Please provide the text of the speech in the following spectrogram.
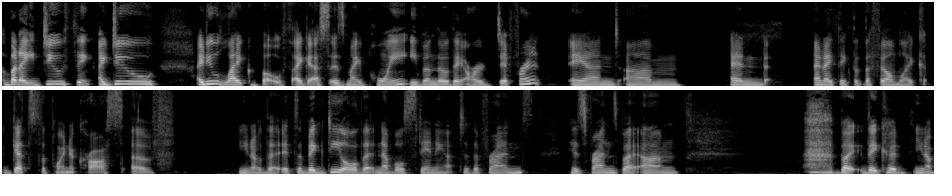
but i do think i do i do like both i guess is my point even though they are different. And um and and i think that the film like gets the point across of you know that it's a big deal that neville's standing up to the friends his friends. But um but they could you know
